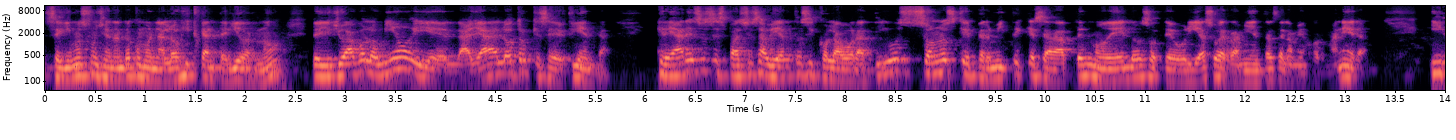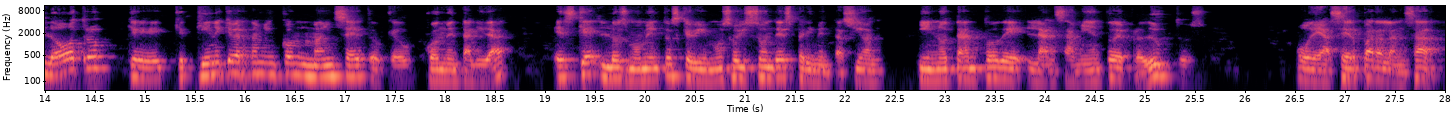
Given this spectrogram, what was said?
seguimos funcionando como en la lógica anterior, ¿no? Entonces yo hago lo mío y allá el otro que se defienda. Crear esos espacios abiertos y colaborativos son los que permiten que se adapten modelos o teorías o herramientas de la mejor manera. Y lo otro que, tiene que ver también con mindset o con mentalidad es que los momentos que vivimos hoy son de experimentación y no tanto de lanzamiento de productos o de hacer para lanzar.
